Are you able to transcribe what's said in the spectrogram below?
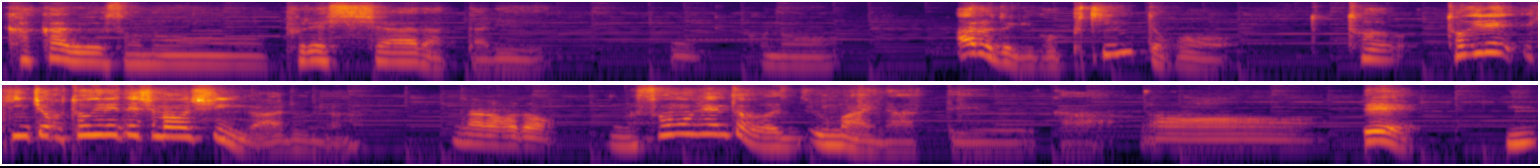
かかるそのプレッシャーだったり、んこのある時こうプチンとこうと途切れ緊張が途切れてしまうシーンがあるんよな。なるほど。その辺とかがうまいなっていうか。で、ん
